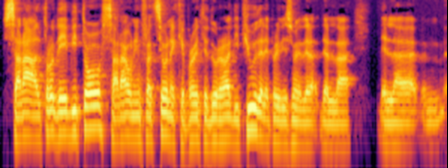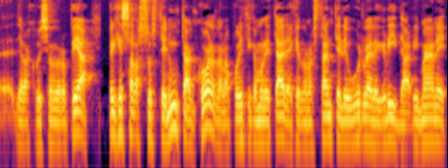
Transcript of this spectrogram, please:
sarà altro debito, sarà un'inflazione che probabilmente durerà di più delle previsioni della, della, della, mm, della, Commissione europea, perché sarà sostenuta ancora da una politica monetaria che nonostante le urla e le grida rimane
